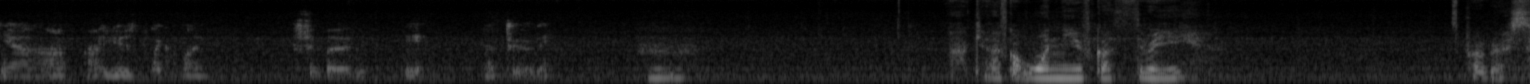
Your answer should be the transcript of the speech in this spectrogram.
Yeah, I, I used, like, mine super early. Not too early. Hmm. Okay, I've got one, you've got three. It's progress.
